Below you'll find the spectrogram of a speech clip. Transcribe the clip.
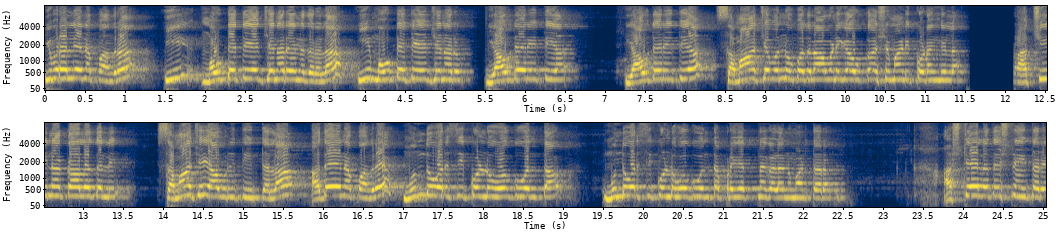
ಇವರಲ್ಲಿ ಏನಪ್ಪ ಅಂದ್ರೆ ಈ ಮೌಢ್ಯತೆಯ ಜನರೇನಿದಾರಲ್ಲ? ಈ ಮೌಢ್ಯತೆಯ ಜನರು ಯಾವುದೇ ರೀತಿಯ ಯಾವುದೇ ರೀತಿಯ ಸಮಾಜವನ್ನು ಬದಲಾವಣೆಗೆ ಅವಕಾಶ ಮಾಡಿಕೊಡಂಗಿಲ್ಲ. ಪ್ರಾಚೀನ ಕಾಲದಲ್ಲಿ ಸಮಾಜ ಯಾವ ರೀತಿ ಇತ್ತಲ್ಲ ಅದೇನಪ್ಪ ಅಂದರೆ ಮುಂದುವರಿಸಿಕೊಂಡು ಹೋಗುವಂಥ ಮುಂದುವರಿಸಿಕೊಂಡು ಹೋಗುವಂಥ ಪ್ರಯತ್ನಗಳನ್ನು ಮಾಡ್ತಾರೆ. ಅಷ್ಟೇ ಅಲ್ಲದೆ ಸ್ನೇಹಿತರೆ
